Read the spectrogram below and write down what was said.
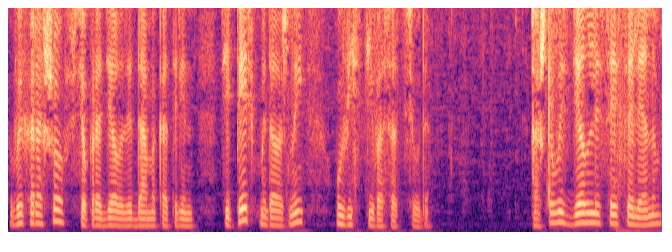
«Вы хорошо все проделали, дама Катрин. Теперь мы должны увести вас отсюда». «А что вы сделали с Эйселеном?»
